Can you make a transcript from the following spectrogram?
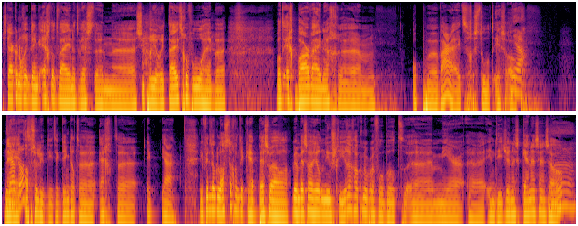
Sterker nog, ik denk echt dat wij in het Westen een eh, superioriteitsgevoel hebben. Wat echt bar weinig ehm, op eh, waarheid gestoeld is ook. Ja. Nee, Ja, absoluut niet. Ik denk dat we echt. eh, ik, ja. Ik vind het ook lastig, want ik, heb best wel, ik ben best wel heel nieuwsgierig. Ook naar bijvoorbeeld eh, meer eh, indigenous kennis en zo. Mm.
